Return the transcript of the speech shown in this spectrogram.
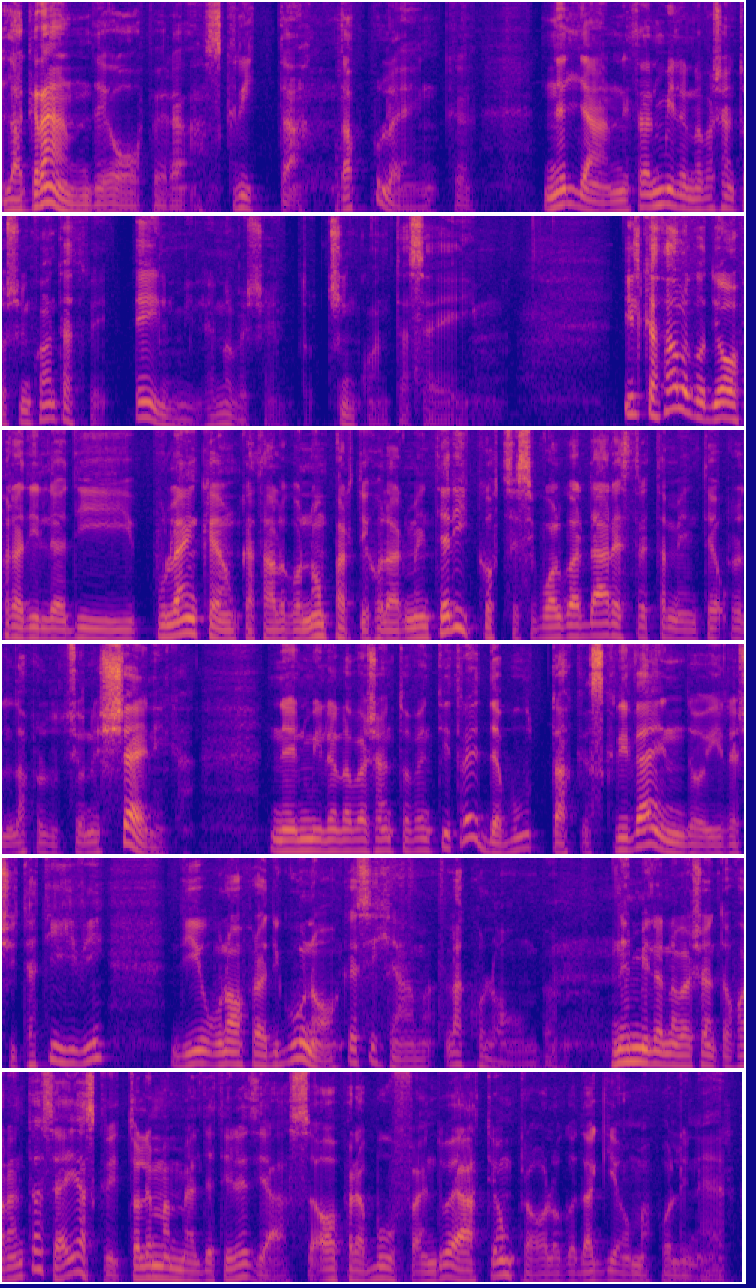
la grande opera scritta da Poulenc negli anni tra il 1953 e il 1956. Il catalogo di opera di, di Poulenc è un catalogo non particolarmente ricco, se si vuole guardare strettamente la produzione scenica. Nel 1923 debutta scrivendo i recitativi di un'opera di Gounod che si chiama La Colombe. Nel 1946 ha scritto Le Mamelles de Tiresias, opera buffa in due atti e un prologo da Guillaume Apollinaire.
